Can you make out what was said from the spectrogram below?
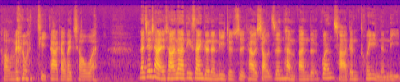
好，没问题，大家赶快敲碗。那接下来乔安娜第三个能力就是她有小侦探般的观察跟推理能力。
